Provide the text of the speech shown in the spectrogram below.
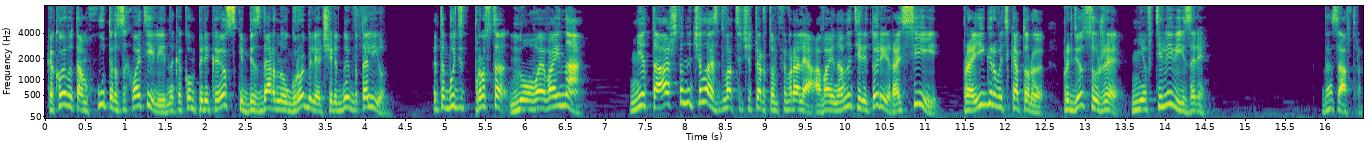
какой вы там хутор захватили и на каком перекрестке бездарно угробили очередной батальон. Это будет просто новая война. Не та, что началась 24 февраля, а война на территории России, проигрывать которую придется уже не в телевизоре. До завтра.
